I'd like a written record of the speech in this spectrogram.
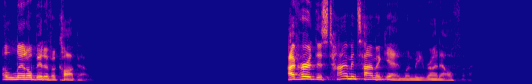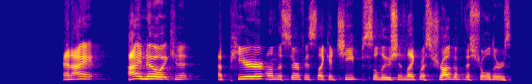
a little bit of a cop out? I've heard this time and time again when we run Alpha. And I, I know it can appear on the surface like a cheap solution, like a shrug of the shoulders,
